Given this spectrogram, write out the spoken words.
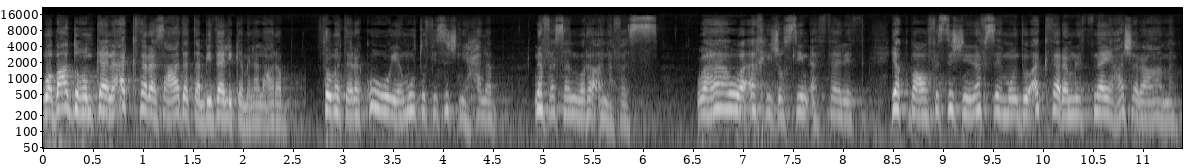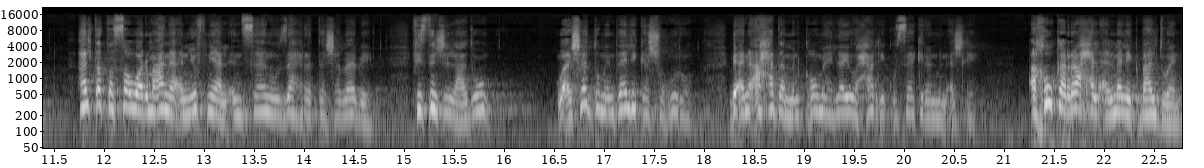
وبعضهم كان أكثر سعادة بذلك من العرب. ثم تركوه يموت في سجن حلب نفسا وراء نفس. وها هو أخي جوسلين الثالث يقبع في السجن نفسه منذ أكثر من 12 عاما هل تتصور معنا أن يفني الإنسان زهرة شبابه في سجن العدو؟ وأشد من ذلك شعوره بأن أحدا من قومه لا يحرك ساكنا من أجله أخوك الراحل الملك بالدوين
